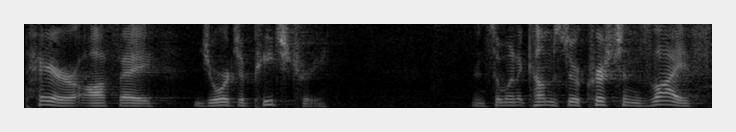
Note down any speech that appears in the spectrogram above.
pear off a Georgia peach tree. And so when it comes to a Christian's life,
